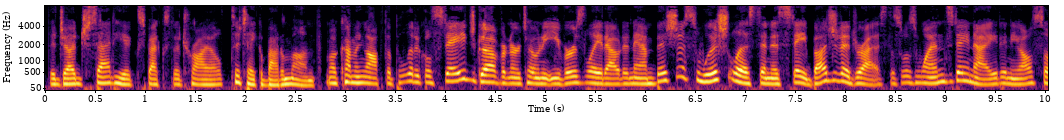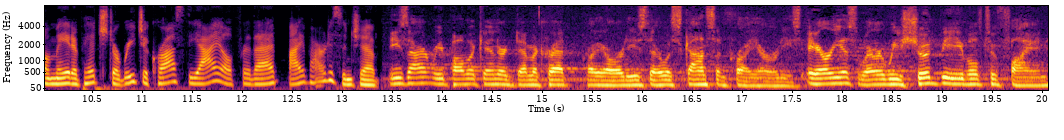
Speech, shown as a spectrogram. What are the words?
The judge said he expects the trial to take about a month. Well, coming off the political stage, Governor Tony Evers laid out an ambitious wish list in his state budget budget address. This was Wednesday night, and he also made a pitch to reach across the aisle for that bipartisanship. These aren't Republican or Democrat priorities, they're Wisconsin priorities, areas where we should be able to find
